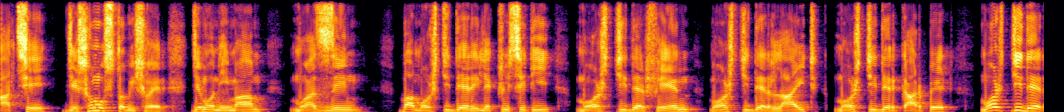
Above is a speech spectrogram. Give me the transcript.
আছে যে সমস্ত বিষয়ের, যেমন ইমাম, মুয়াজ্জিন, বা মসজিদের ইলেকট্রিসিটি মসজিদের ফ্যান মসজিদের লাইট মসজিদের কার্পেট মসজিদের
